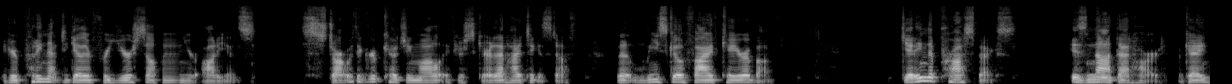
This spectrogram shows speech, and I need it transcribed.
If you're putting that together for yourself and your audience, start with a group coaching model if you're scared of that high ticket stuff, but at least go 5K or above. Getting the prospects is not that hard. Okay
